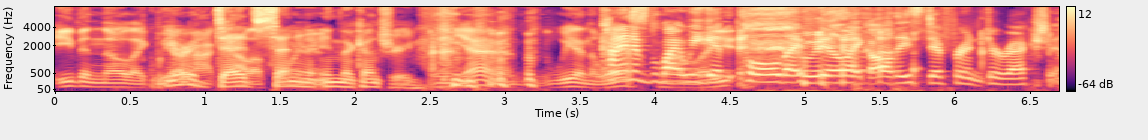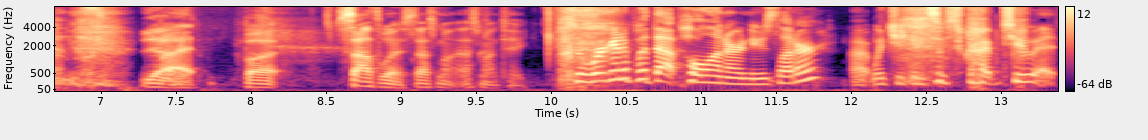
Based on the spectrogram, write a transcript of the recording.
even though like we We are are not dead center in the country. I mean, yeah, we in the kind West. of why we like- get pulled. I feel like all these different directions. Yeah, But but, Southwest. That's my that's my take. So we're going to put that poll in our newsletter, uh, which you can subscribe to at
